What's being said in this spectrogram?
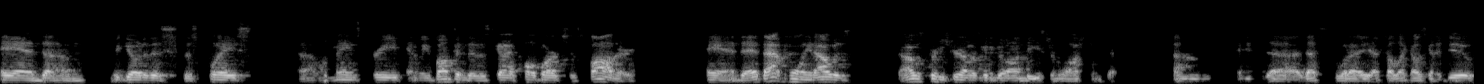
and um, we go to this this place uh, on Main Street, and we bump into this guy, Paul Barch's father. And at that point, I was I was pretty sure I was going to go on to Eastern Washington. Um, and uh, that's what I, I, felt like I was going to do.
